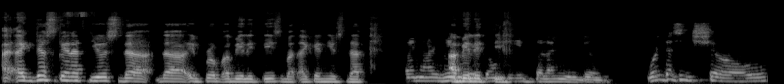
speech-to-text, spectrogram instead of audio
I, I just cannot use the the improve abilities, but I can use that. Ability. Don't leave the line with. Where does it show?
